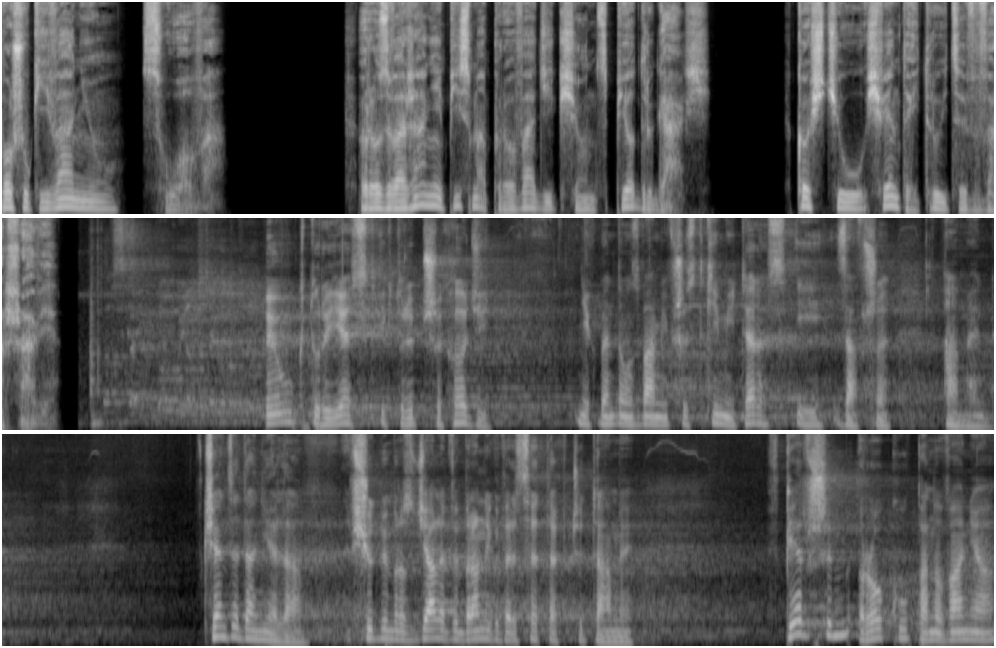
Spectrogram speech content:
poszukiwaniu słowa. Rozważanie pisma prowadzi ksiądz Piotr Gaś, Kościół Świętej Trójcy w Warszawie. Był, który jest i który przychodzi. Niech będą z Wami wszystkimi teraz i zawsze. Amen. W księdze Daniela, w siódmym rozdziale, w wybranych wersetach czytamy: pierwszym roku panowania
